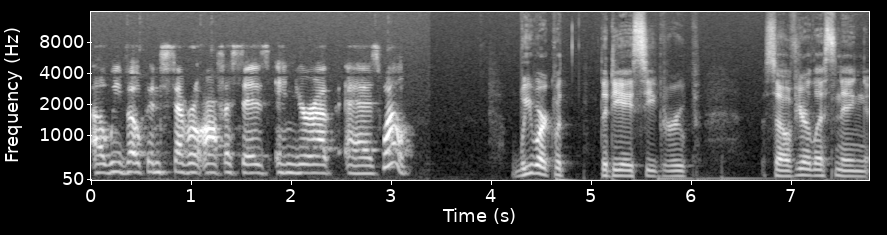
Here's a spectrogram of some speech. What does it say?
uh, we've opened several offices in Europe as well. We work with the DAC group. So if you're listening,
